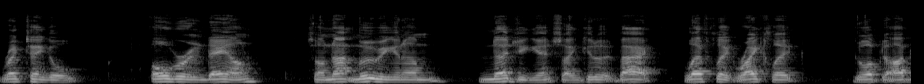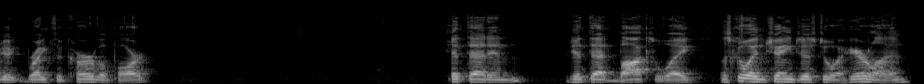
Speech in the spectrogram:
rectangle over and down so I'm not moving and I'm nudging it so I can get it back. Left click, right click, go up to object, break the curve apart. Hit that in, hit that box away. Let's go ahead and change this to a hairline.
